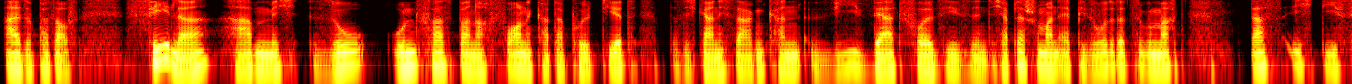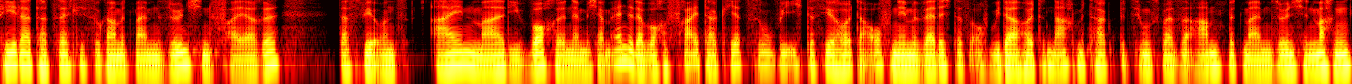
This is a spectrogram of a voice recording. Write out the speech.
Also pass auf, Fehler haben mich so unfassbar nach vorne katapultiert, dass ich gar nicht sagen kann, wie wertvoll sie sind. Ich habe da schon mal eine Episode dazu gemacht, dass ich die Fehler tatsächlich sogar mit meinem Söhnchen feiere, dass wir uns einmal die Woche, nämlich am Ende der Woche Freitag, jetzt so wie ich das hier heute aufnehme, werde ich das auch wieder heute Nachmittag beziehungsweise Abend mit meinem Söhnchen machen,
